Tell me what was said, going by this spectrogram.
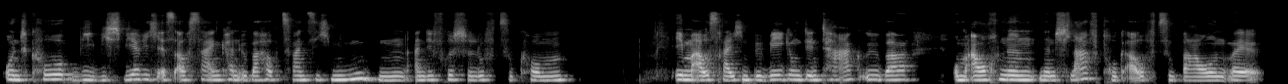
und Co., wie, wie schwierig es auch sein kann, überhaupt 20 Minuten an die frische Luft zu kommen. Eben ausreichend Bewegung den Tag über, um auch einen, einen Schlafdruck aufzubauen, weil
